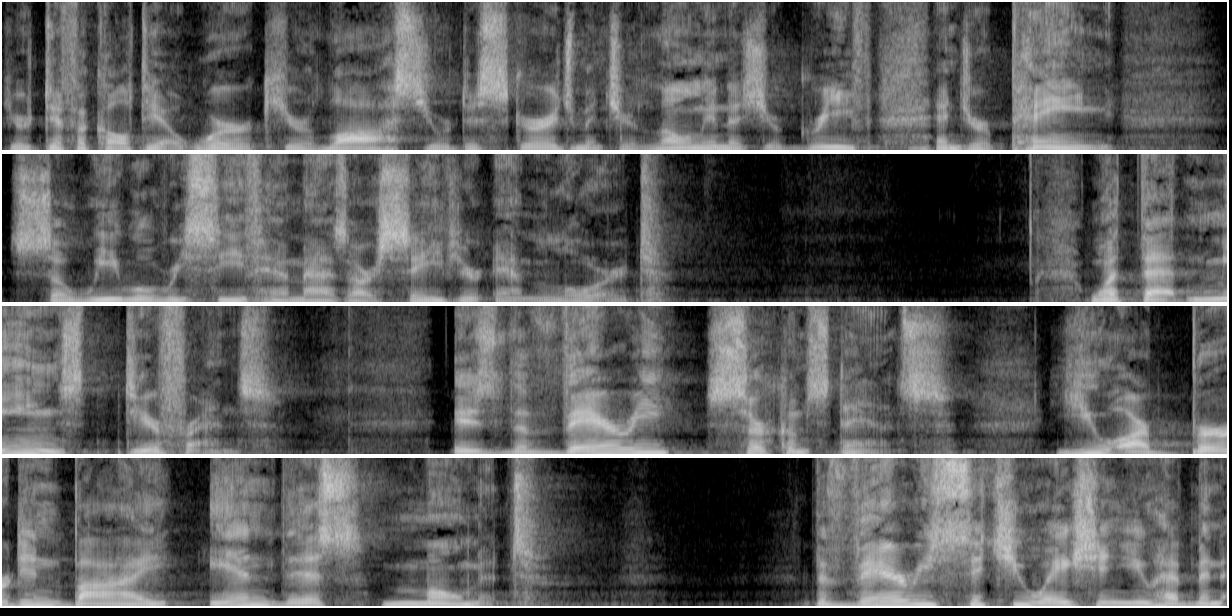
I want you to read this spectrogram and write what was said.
your difficulty at work, your loss, your discouragement, your loneliness, your grief, and your pain. So we will receive Him as our Savior and Lord. What that means, dear friends, is the very circumstance you are burdened by in this moment the very situation you have been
